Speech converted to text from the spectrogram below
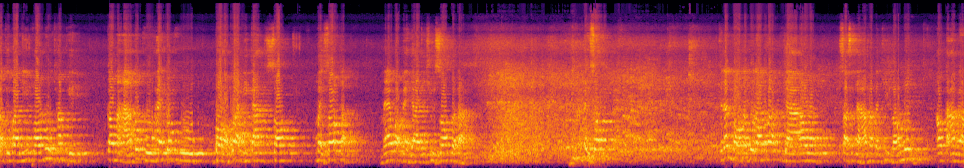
ปัจจุบันนี้พอลูกทำผิด ก็มาหาต๊ะครูให้ต๊ะครูบอกว่ามีการซ้อมไม่ซ้อมครับแม้ว่าแม่ยายจะชื่อซ้อมก็ตามไม่ซ้อมฉะนั้นบอกกับพวกเราว่า อย่าเอาศาสนามาเป็นที่ล้อเล่น เอาตามเรา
